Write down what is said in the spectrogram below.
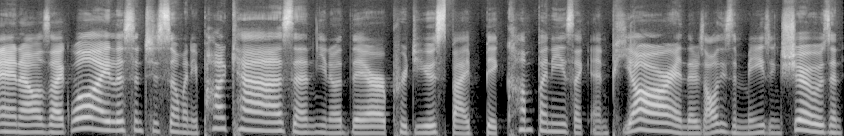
And I was like, well, I listen to so many podcasts and, you know, they're produced by big companies like NPR and there's all these amazing shows. And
